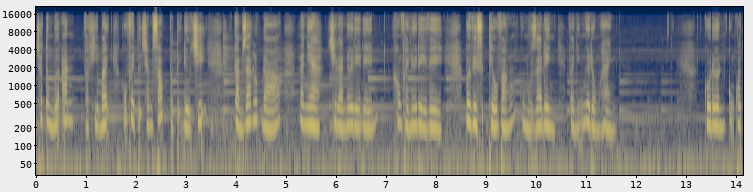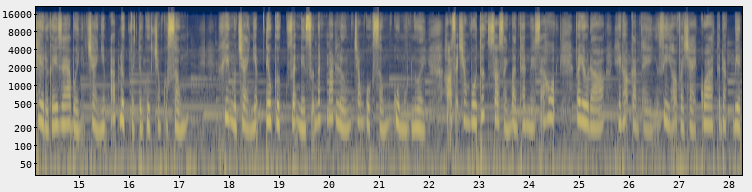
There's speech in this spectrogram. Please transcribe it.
cho từng bữa ăn và khi bệnh cũng phải tự chăm sóc và tự điều trị. Cảm giác lúc đó là nhà chỉ là nơi để đến, không phải nơi để về, bởi vì sự thiếu vắng của một gia đình và những người đồng hành. Cô đơn cũng có thể được gây ra bởi những trải nghiệm áp lực và tiêu cực trong cuộc sống khi một trải nghiệm tiêu cực dẫn đến sự mất mát lớn trong cuộc sống của một người, họ sẽ trong vô thức so sánh bản thân với xã hội. Và điều đó khiến họ cảm thấy những gì họ phải trải qua thật đặc biệt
